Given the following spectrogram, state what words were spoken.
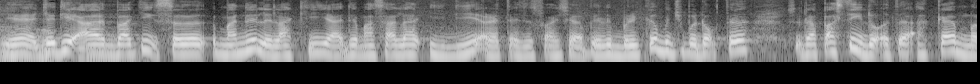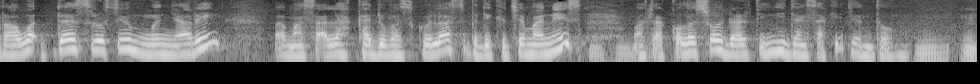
Ya, yeah, okay. jadi uh, bagi mana lelaki yang ada masalah ED, erectile dysfunction, bila mereka berjumpa doktor, sudah pasti doktor akan merawat dan seterusnya menyaring masalah kardiovaskular seperti kecil manis, mm-hmm. masalah kolesterol darah tinggi dan sakit jantung. Mm-hmm.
